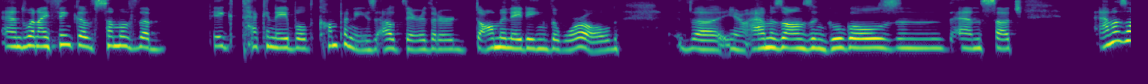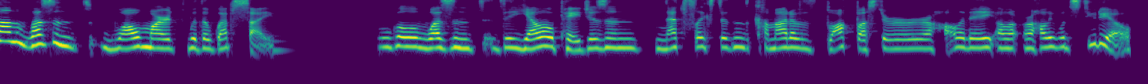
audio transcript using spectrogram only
And when I think of some of the big tech enabled companies out there that are dominating the world the you know amazons and googles and and such amazon wasn't walmart with a website google wasn't the yellow pages and netflix didn't come out of blockbuster or holiday or hollywood studio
